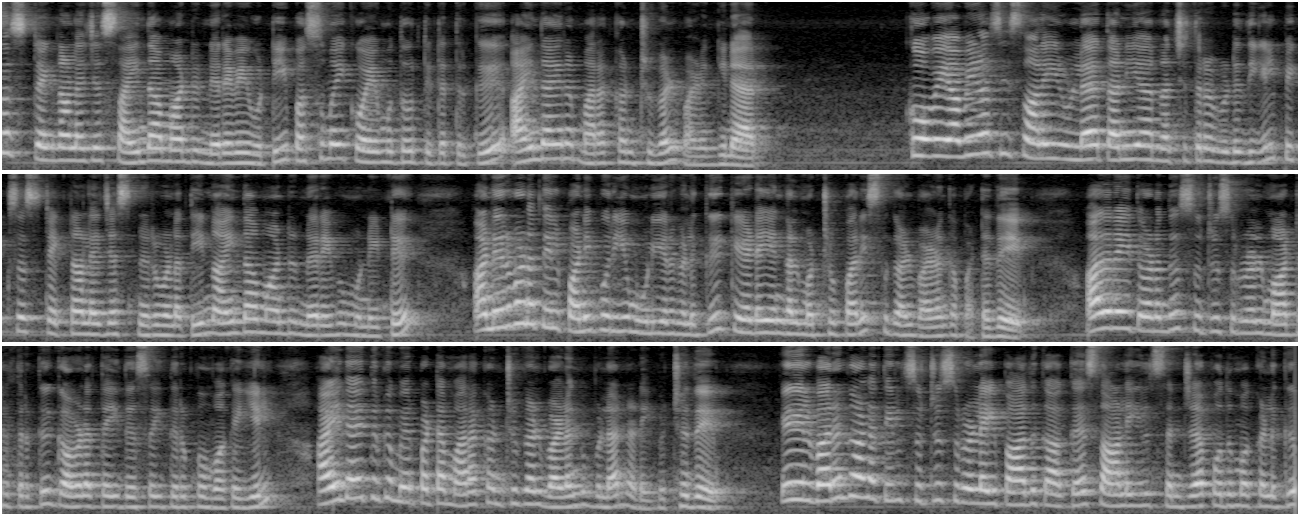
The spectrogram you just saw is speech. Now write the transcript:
பிக்சஸ் டெக்னாலஜிஸ் ஐந்தாம் ஆண்டு நிறைவை ஒட்டி பசுமை கோயமுத்தூர் திட்டத்திற்கு ஐந்தாயிரம் மரக்கன்றுகள் வழங்கினர். கோவை அவினாசி சாலையில் உள்ள தனியார் நட்சத்திர விடுதியில் பிக்சஸ் டெக்னாலஜிஸ் நிறுவனத்தின் ஐந்தாம் ஆண்டு நிறைவு முன்னிட்டு அந்நிறுவனத்தில் பணிபுரியும் ஊழியர்களுக்கு கேடயங்கள் மற்றும் பரிசுகள் வழங்கப்பட்டது. அதனைத் தொடர்ந்து சுற்றுச்சூழல் மாற்றத்திற்கு கவனத்தை திசை திருப்பும் வகையில் ஐந்தாயிரத்திற்கும் மேற்பட்ட மரக்கன்றுகள் வழங்கும் விழா நடைபெற்றது. இதில் வருங்காலத்தில் சுற்றுச்சூழலை பாதுகாக்க சாலையில் சென்ற பொதுமக்களுக்கு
